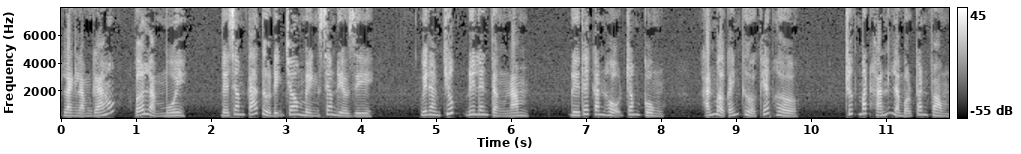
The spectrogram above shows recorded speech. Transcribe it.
lành làm gáo, vỡ làm muôi để xem tá tử định cho mình xem điều gì. Nguyễn nam trúc đi lên tầng năm, đi tới căn hộ trong cùng. Hắn mở cánh cửa khép hờ. Trước mắt hắn là một căn phòng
